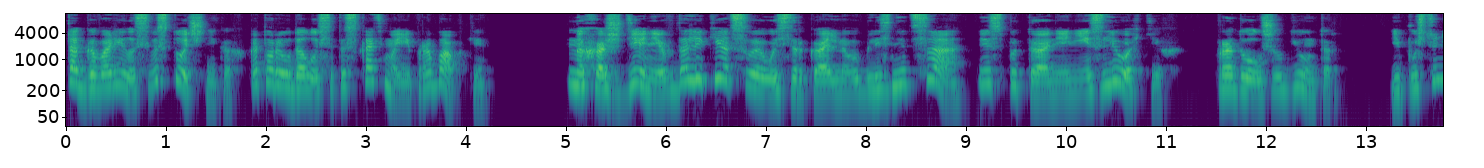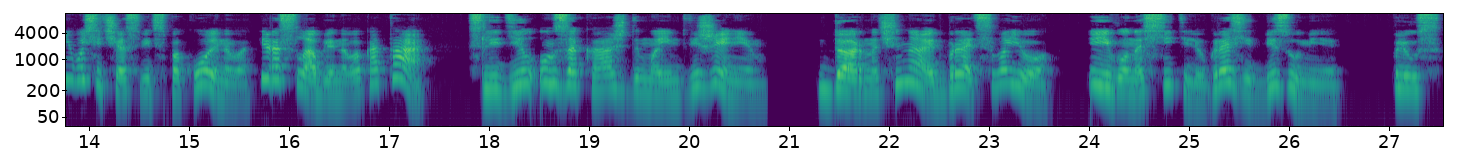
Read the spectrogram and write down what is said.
так говорилось в источниках, которые удалось отыскать моей прабабке. Нахождение вдалеке от своего зеркального близнеца — испытание не из легких, — продолжил Гюнтер. И пусть у него сейчас вид спокойного и расслабленного кота, следил он за каждым моим движением. Дар начинает брать свое, и его носителю грозит безумие. Плюс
